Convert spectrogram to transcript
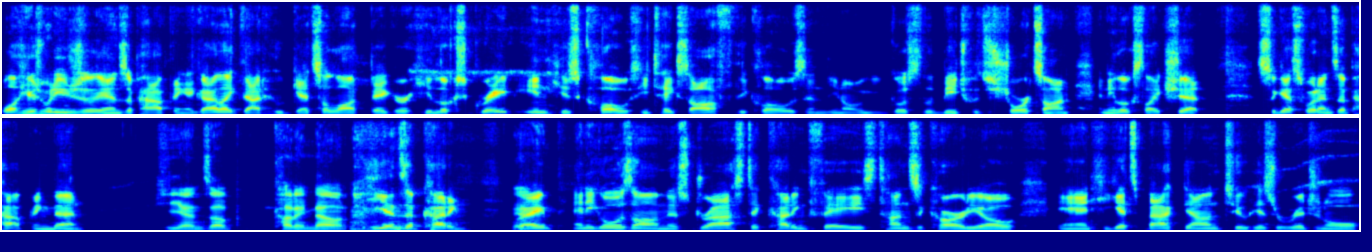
Well, here's what usually ends up happening. A guy like that who gets a lot bigger, he looks great in his clothes. He takes off the clothes and, you know, he goes to the beach with his shorts on and he looks like shit. So guess what ends up happening then? he ends up cutting down He ends up cutting. Yeah. Right. And he goes on this drastic cutting phase, tons of cardio, and he gets back down to his original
